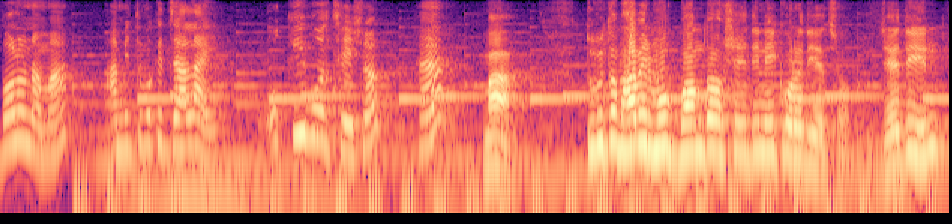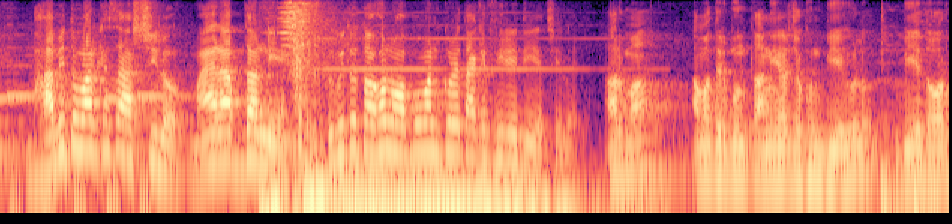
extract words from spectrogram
বলো না মা আমি তোমাকে জ্বালাই। ও কি বলছে এসব? হ্যাঁ? মা তুমি তো ভাবির মুখ বন্ধ সেই দিনেই করে দিয়েছ। যেদিন ভাবি তোমার কাছে আসছিল মায়ের আবদার নিয়ে তুমি তো তখন অপমান করে তাকে ফিরিয়ে দিয়েছিলে। আর মা আমাদের বোন তানিয়ার যখন বিয়ে হলো বিয়ে দেওয়ার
